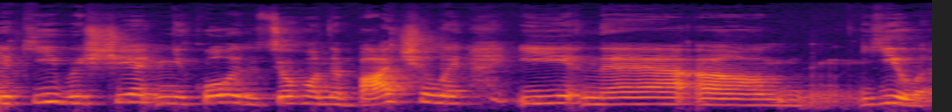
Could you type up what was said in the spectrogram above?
які ви ще ніколи до цього не бачили і не їли.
